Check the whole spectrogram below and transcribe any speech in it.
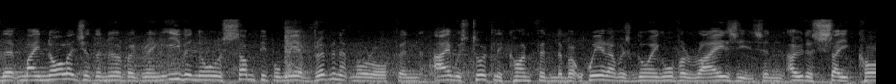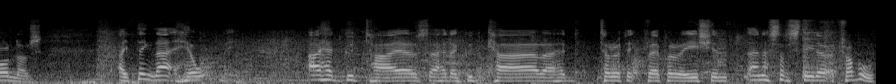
that my knowledge of the Nürburgring, even though some people may have driven it more often, I was totally confident about where I was going over rises and out of sight corners. I think that helped me. I had good tyres, I had a good car, I had terrific preparation, and I sort of stayed out of trouble.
